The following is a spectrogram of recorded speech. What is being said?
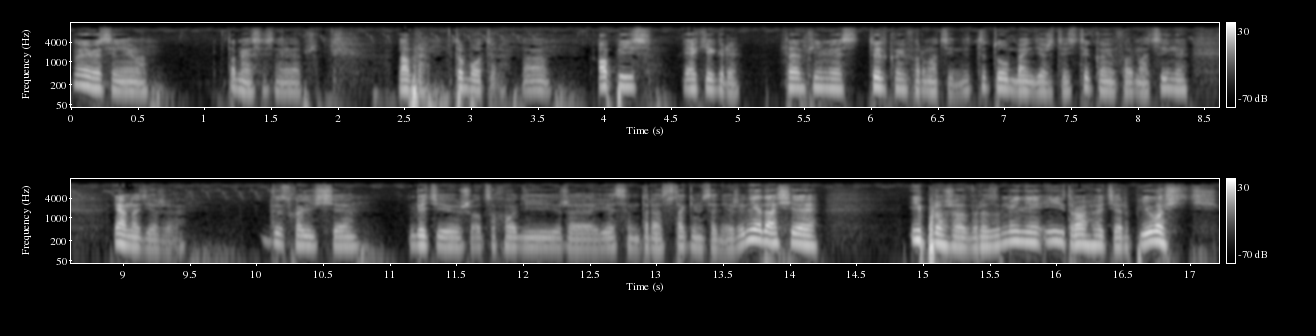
No i więcej nie ma. Miasto jest najlepsze. Dobra, to było tyle. No, opis, jakie gry. Ten film jest tylko informacyjny. Tytuł będzie, że to jest tylko informacyjny. Ja mam nadzieję, że wysłuchaliście, wiecie już o co chodzi, że jestem teraz w takim stanie, że nie da się. I proszę o wyrozumienie i trochę cierpliwości.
